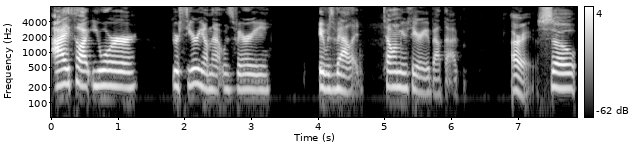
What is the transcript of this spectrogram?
I thought your your theory on that was very it was valid. Tell them your theory about that. All right. So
